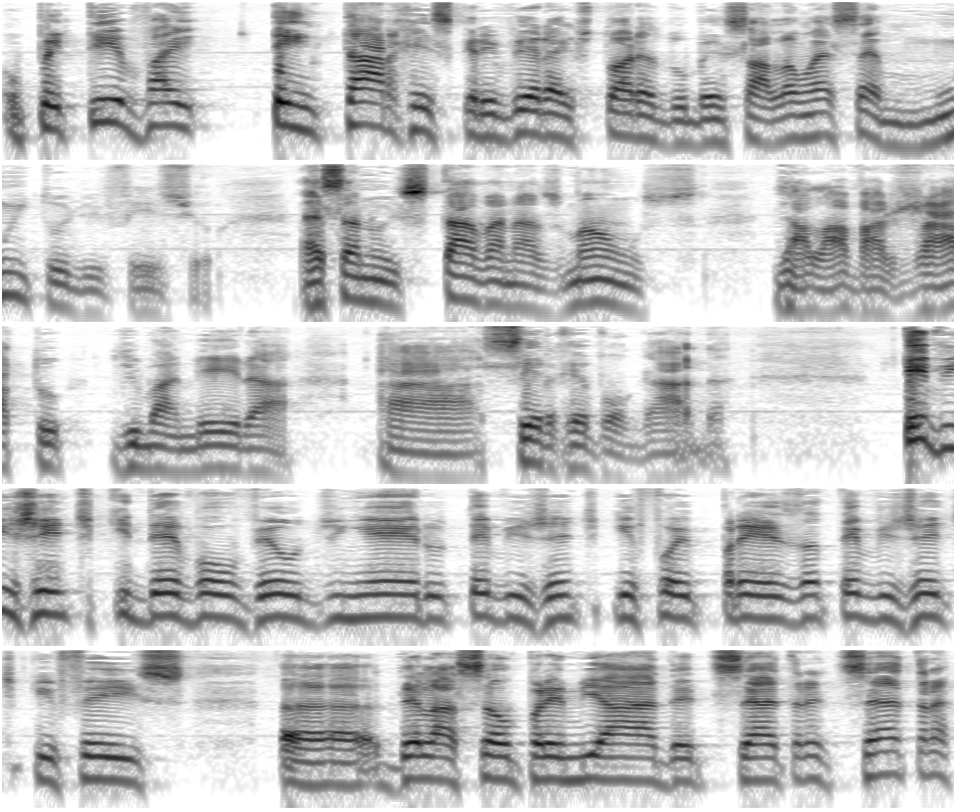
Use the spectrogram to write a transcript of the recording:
O PT vai tentar reescrever a história do mensalão, essa é muito difícil. Essa não estava nas mãos da Lava Jato de maneira a ser revogada. Teve gente que devolveu dinheiro, teve gente que foi presa, teve gente que fez delação premiada, etc., etc.,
